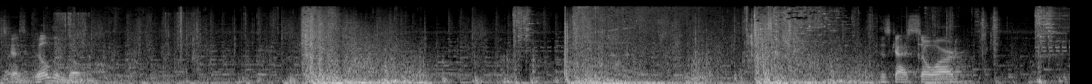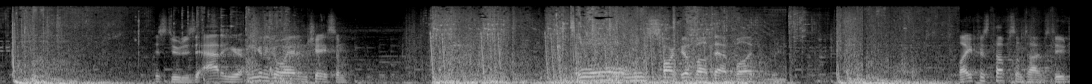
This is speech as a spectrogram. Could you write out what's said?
This guy's building, building. This guy's so hard. This dude is out of here. I'm gonna go ahead and chase him. Oh, let's talk about that, bud. Life is tough sometimes, dude.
